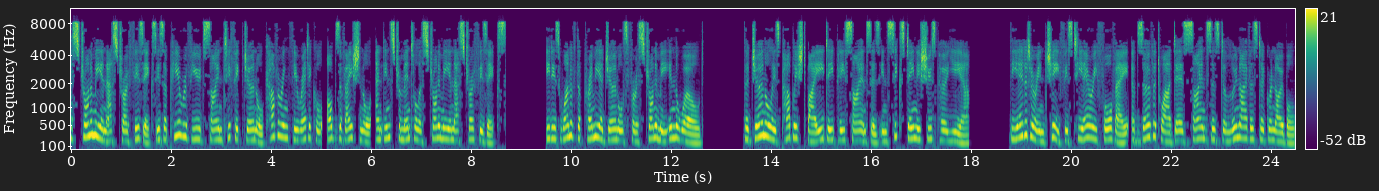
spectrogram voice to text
Astronomy and Astrophysics is a peer-reviewed scientific journal covering theoretical, observational, and instrumental astronomy and astrophysics. It is one of the premier journals for astronomy in the world. The journal is published by EDP Sciences in 16 issues per year. The editor-in-chief is Thierry Forveille Observatoire des Sciences de l'Univers de Grenoble.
